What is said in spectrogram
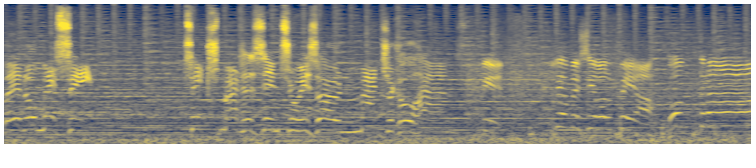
Lionel Messi takes matters into his own magical hands. Bien. Leo Messi golpea. Contra. ¡Contra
